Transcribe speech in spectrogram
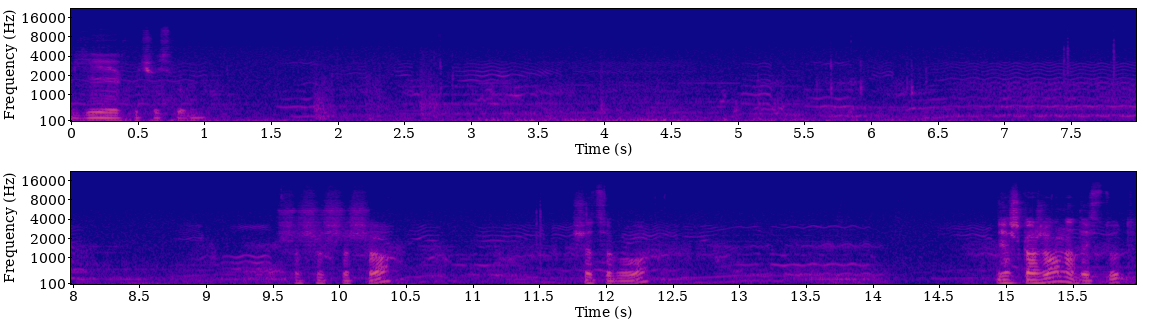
Є, хоч щось видно. Що, що, що, що? Що це було? Я ж кажу, вона десь тут.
